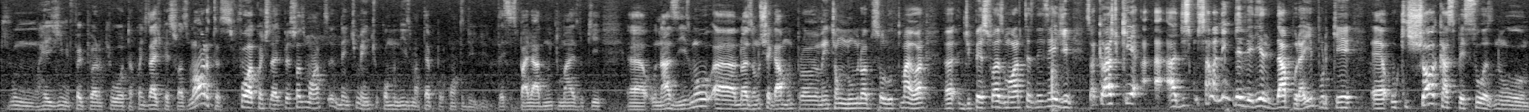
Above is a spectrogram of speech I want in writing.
que um regime foi pior que o outro, a quantidade de pessoas mortas? Se for a quantidade de pessoas mortas, evidentemente o comunismo, até por conta de, de ter se espalhado muito mais do que Uh, o nazismo, uh, nós vamos chegar muito provavelmente a um número absoluto maior uh, de pessoas mortas nesse regime. Só que eu acho que a, a discussão ela nem deveria dar por aí, porque eh, o que choca as pessoas no,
